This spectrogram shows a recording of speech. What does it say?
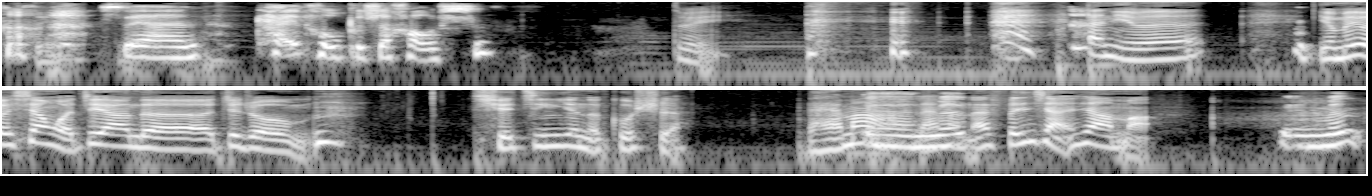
虽然开头不是好事。对。那你们有没有像我这样的这种嗯学经验的故事？来嘛，来嘛，来分享一下嘛。对，你们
